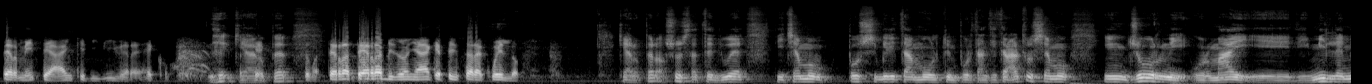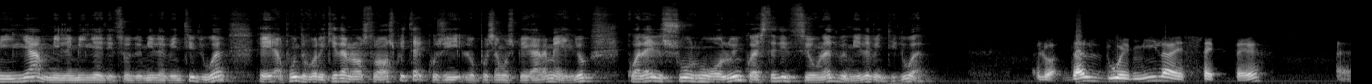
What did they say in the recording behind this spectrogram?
permette anche di vivere. Ecco. Chiaro, Perché, per... insomma, terra a terra bisogna anche pensare a quello. Chiaro, però sono state due diciamo, possibilità molto importanti. Tra l'altro siamo in giorni ormai eh, di mille miglia, mille miglia edizione 2022 e appunto vorrei chiedere al nostro ospite, così lo possiamo spiegare meglio, qual è il suo ruolo in questa edizione 2022. Allora, dal 2007 eh,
